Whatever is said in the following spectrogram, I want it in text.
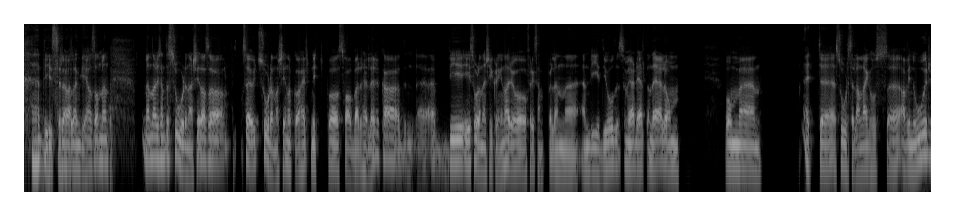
diesel og LNG og sånn, men, men, når det kommer til solenergi, da, så, så, er jo ikke solenergi noe helt nytt på Svalbard heller. Hva, eh, vi i Solenergiklyngen har jo f.eks. En, eh, en video som vi har delt en del om, om et solcelleanlegg hos Avinor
